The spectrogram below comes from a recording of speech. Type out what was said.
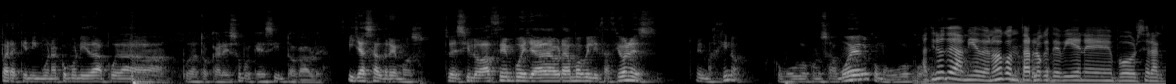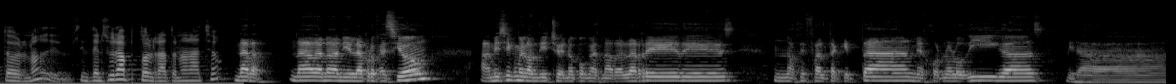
para que ninguna comunidad pueda, pueda tocar eso, porque es intocable. Y ya saldremos. Entonces, si lo hacen, pues ya habrá movilizaciones, me imagino. Como hubo con Samuel, como hubo con... A ti no te da miedo, ¿no? Contar lo que te viene por ser actor, ¿no? Sin censura todo el rato, ¿no, Nacho? Nada, nada, nada, ni en la profesión. A mí sí que me lo han dicho, eh, no pongas nada en las redes, no hace falta que tal, mejor no lo digas. Mira,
